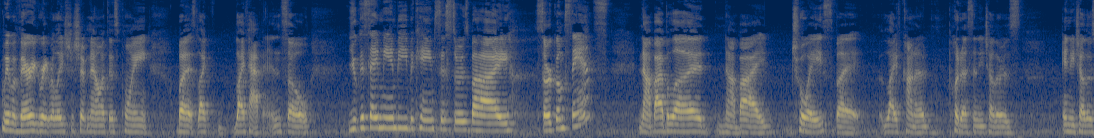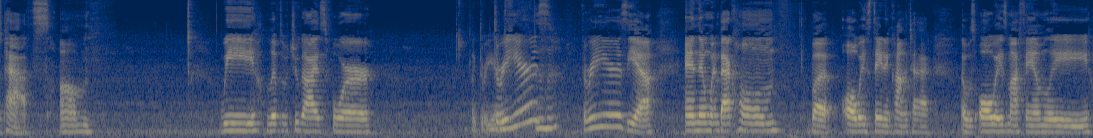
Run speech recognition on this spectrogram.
We have a very great relationship now at this point, but like life happens. So you could say me and B became sisters by circumstance, not by blood, not by choice, but life kind of put us in each other's in each other's paths. Um, we lived with you guys for like three years. three years. Three years, yeah, and then went back home, but always stayed in contact. That was always my family,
